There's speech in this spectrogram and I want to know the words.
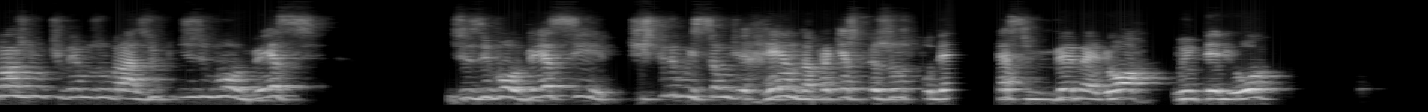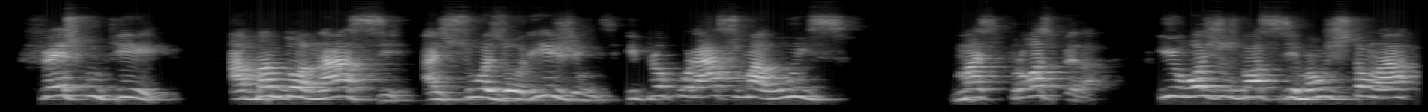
nós não tivemos um Brasil que desenvolvesse desenvolvesse distribuição de renda para que as pessoas pudessem viver melhor no interior, fez com que abandonasse as suas origens e procurasse uma luz mais próspera. E hoje os nossos irmãos estão lá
